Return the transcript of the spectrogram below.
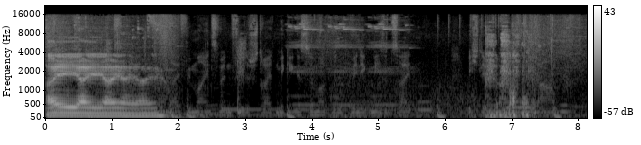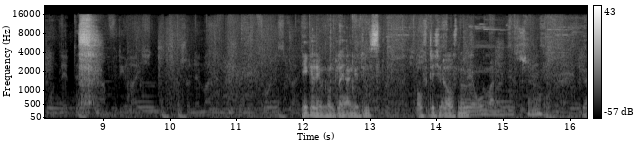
ei, ei, ei, ei, ei. Hegerim kommt gleich angedüst. Auf dich oder auf mich? Hier oben waren die Dudes schon, ne? Ja.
